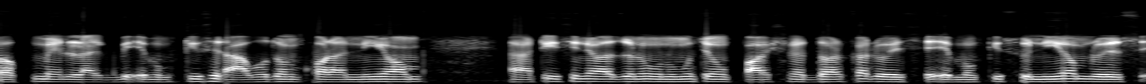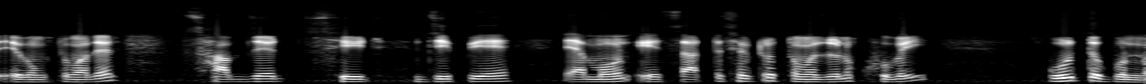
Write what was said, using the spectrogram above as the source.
ডকুমেন্ট লাগবে এবং টিসির আবেদন করার নিয়ম টিসি নেওয়ার জন্য অনুমতি এবং পারমিশনের দরকার রয়েছে এবং কিছু নিয়ম রয়েছে এবং তোমাদের সাবজেক্ট সিট জিপিএ এমন এই চারটে সেক্টর তোমার জন্য খুবই গুরুত্বপূর্ণ।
